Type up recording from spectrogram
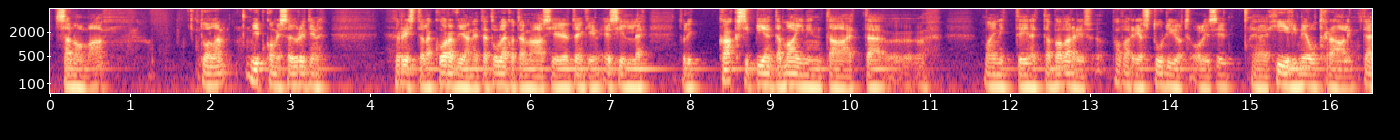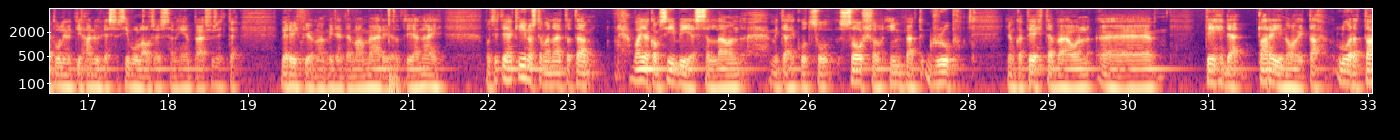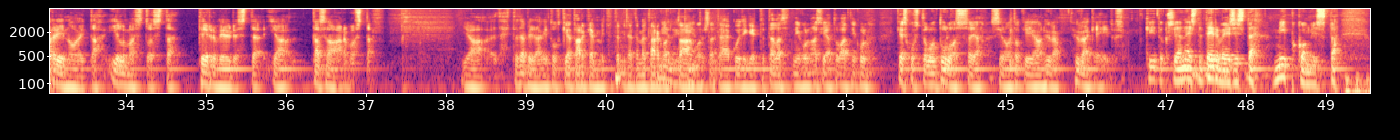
sanomaa. Tuolla MIPCOMissa yritin ristellä korviaan, että tuleeko tämä asia jotenkin esille. Tuli kaksi pientä mainintaa, että mainittiin, että Bavaria, Bavaria Studiot olisi eh, hiilineutraali. Tämä tuli nyt ihan yhdessä sivulauseessa, niin en päässyt sitten verifioimaan, miten tämä on määritelty ja näin. Mutta sitten ihan kiinnostavana, että tota, Viacom CBS on, mitä he kutsuu Social Impact Group, jonka tehtävä on ää, eh, tehdä tarinoita, luoda tarinoita ilmastosta, terveydestä ja tasa-arvosta. Ja tätä pitääkin tutkia tarkemmin, että mitä tämä tarkoittaa, mutta tämä kuitenkin, että tällaiset niin kuin, asiat ovat niin kuin, keskustelun tulossa ja se on toki ihan hyvä, hyvä kehitys. Kiitoksia näistä terveisistä MIPKOMista,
